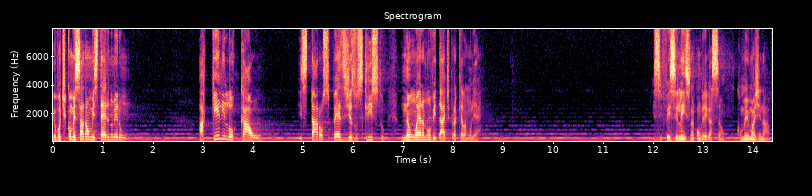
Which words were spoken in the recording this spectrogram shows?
Eu vou te começar a dar um mistério número um. Aquele local, estar aos pés de Jesus Cristo, não era novidade para aquela mulher. E se fez silêncio na congregação, como eu imaginava.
